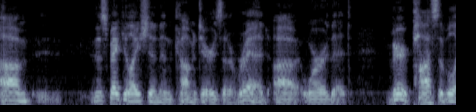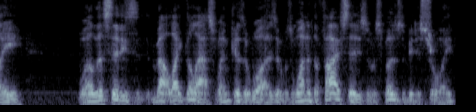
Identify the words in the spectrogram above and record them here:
um, the speculation and commentaries that I've read uh, were that very possibly, well, this city's about like the last one because it was. It was one of the five cities that was supposed to be destroyed,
